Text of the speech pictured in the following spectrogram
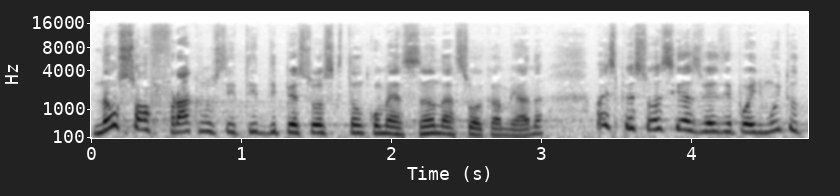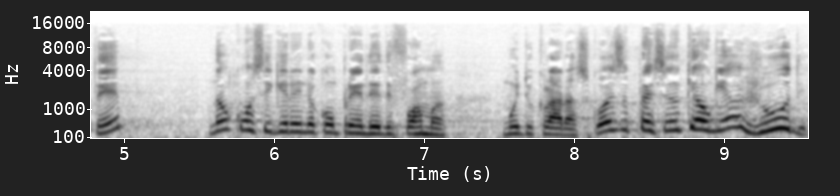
Não só fracos no sentido de pessoas que estão começando a sua caminhada, mas pessoas que às vezes depois de muito tempo não conseguiram ainda compreender de forma muito clara as coisas, precisam que alguém ajude.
